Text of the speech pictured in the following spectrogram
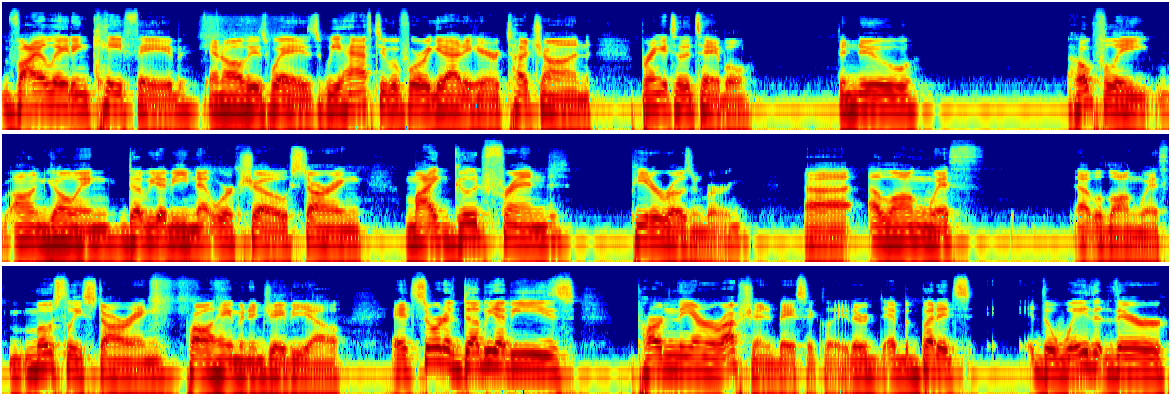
violating kayfabe in all these ways, we have to before we get out of here touch on bring it to the table, the new, hopefully ongoing WWE Network show starring my good friend Peter Rosenberg, uh, along with. Uh, along with mostly starring Paul Heyman and JBL. It's sort of WWE's pardon the interruption, basically. They're but it's the way that they're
